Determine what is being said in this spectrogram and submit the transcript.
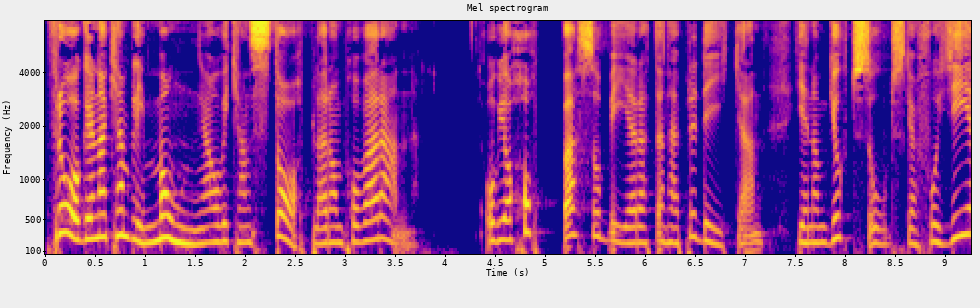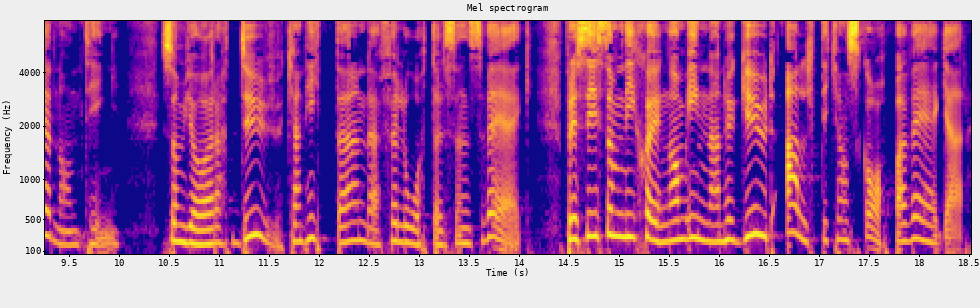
Frågorna kan bli många och vi kan stapla dem på varann. Och jag hoppas och ber att den här predikan genom Guds ord ska få ge någonting som gör att du kan hitta den där förlåtelsens väg. Precis som ni sjöng om innan hur Gud alltid kan skapa vägar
